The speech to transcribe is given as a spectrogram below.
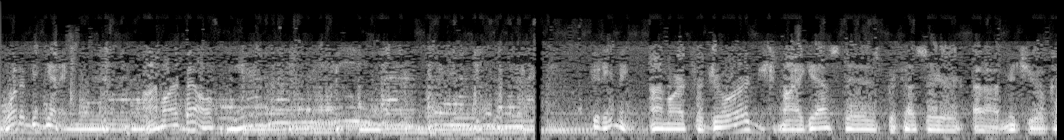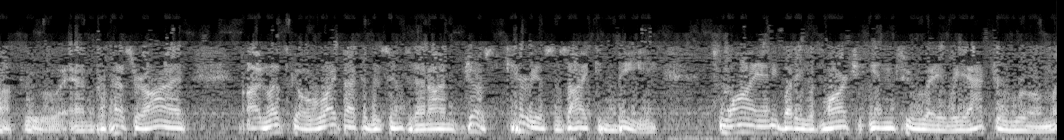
What a beginning. I'm Art Bell. I'm Arthur George. My guest is Professor uh, Michio Kaku. And Professor, I, uh, let's go right back to this incident. I'm just curious as I can be to why anybody would march into a reactor room,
